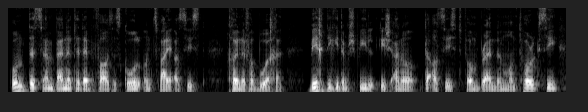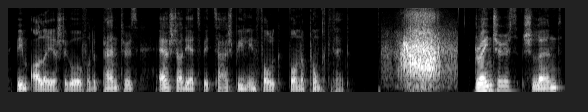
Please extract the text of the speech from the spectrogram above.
Und der Sam Bennett hat ebenfalls ein Goal und zwei Assists können verbuchen. Wichtig in dem Spiel ist auch noch der Assist von Brandon Montour beim allerersten Goal der Panthers. Er steht jetzt bei 10 Spielen in Folge, wo er punktet hat. Die Rangers schlagen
